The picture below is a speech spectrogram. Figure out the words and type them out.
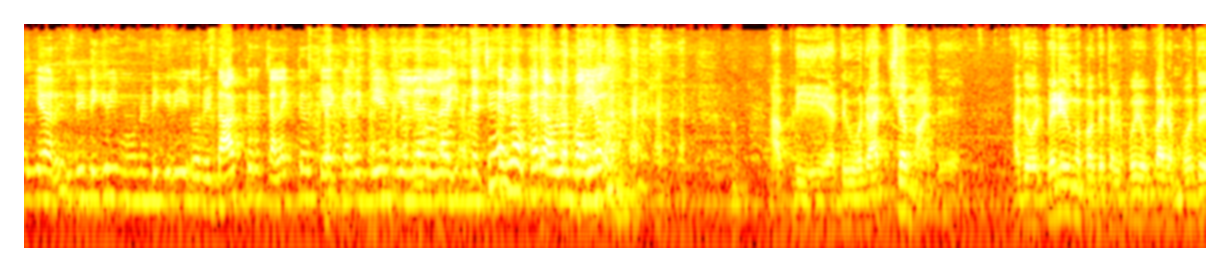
ஐயா ரெண்டு டிகிரி மூணு டிகிரி ஒரு டாக்டர் கலெக்டர் கேட்காத கேள்வி எல்லாம் இல்லை இந்த சேர்ல உட்கார அவ்வளோ பயம். அப்படி அது ஒரு அச்சம் அது. அது ஒரு பெரியவங்க பக்கத்தில் போய் உட்காரும்போது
